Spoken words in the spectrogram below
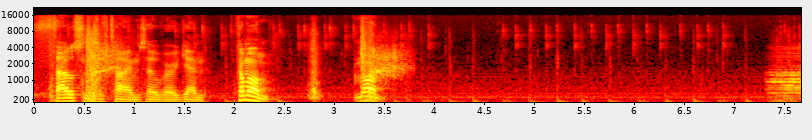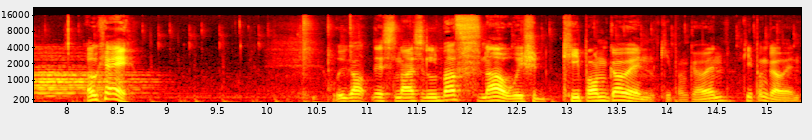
thousands of times over again. Come on. Come on. Okay. We got this nice little buff. Now we should keep on going. Keep on going. Keep on going.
